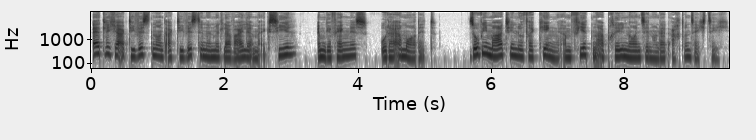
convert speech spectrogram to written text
Etliche Aktivisten und Aktivistinnen mittlerweile im Exil, im Gefängnis oder ermordet. So wie Martin Luther King am 4. April 1968.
